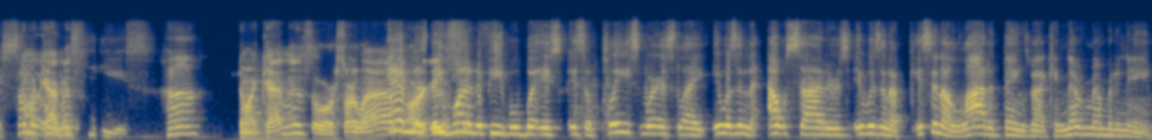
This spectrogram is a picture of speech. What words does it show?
somewhere overseas. Huh? Like Cadmus or Star Labs? Cadmus, they one of the people, but it's it's a place where it's like it was in the outsiders. It was in a it's in a lot of things, but I can never remember the name.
